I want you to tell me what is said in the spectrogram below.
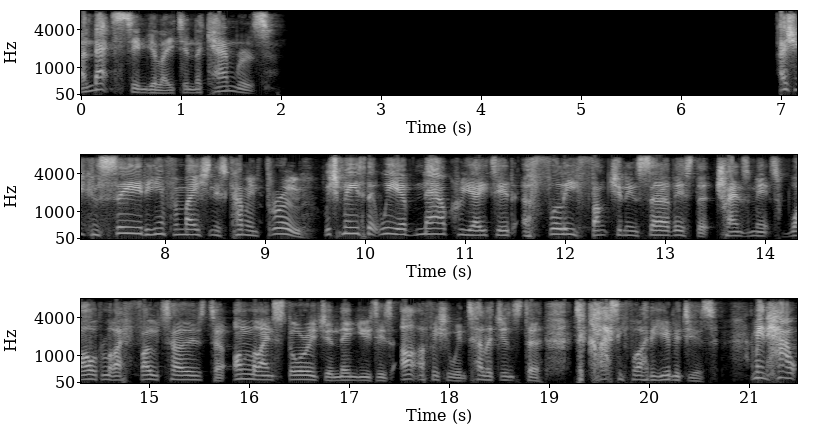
and that's simulating the cameras. As you can see, the information is coming through, which means that we have now created a fully functioning service that transmits wildlife photos to online storage and then uses artificial intelligence to, to classify the images. I mean, how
